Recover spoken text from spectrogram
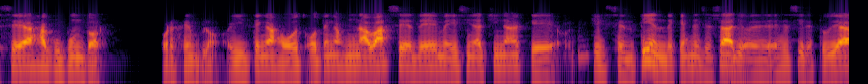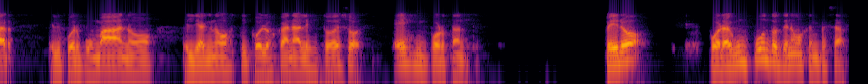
seas acupuntor. por ejemplo, y tengas o, tengas una base de medicina china que, se entiende, que es necesario, es, decir, estudiar el cuerpo humano, el diagnóstico, los canales y todo eso, es importante. Pero por algún punto tenemos que empezar.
